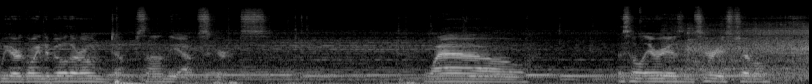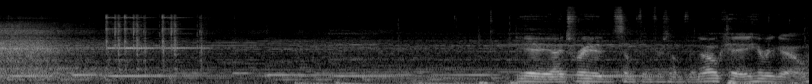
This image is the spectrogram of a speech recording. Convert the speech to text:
We are going to build our own dumps on the outskirts. Wow. This whole area is in serious trouble. Yay, I traded something for something. Okay, here we go.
